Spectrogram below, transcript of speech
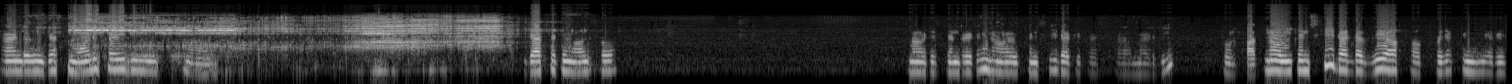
and we just modify the uh, setting also. Now it is generating. Now you can see that it has uh, made the tool path. Now you can see that the way of projecting here is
